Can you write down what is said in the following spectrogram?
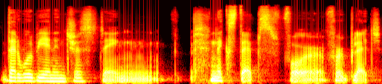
That would be an interesting next steps for for pledge.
